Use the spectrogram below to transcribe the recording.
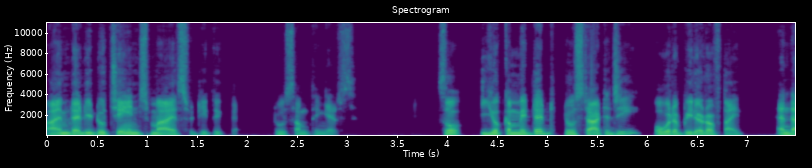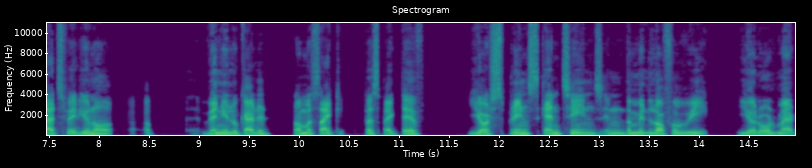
I'm ready to change my strategic to something else. So you're committed to strategy over a period of time. And that's where, you know, uh, when you look at it from a cyclic perspective, your sprints can change in the middle of a week. Your roadmap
